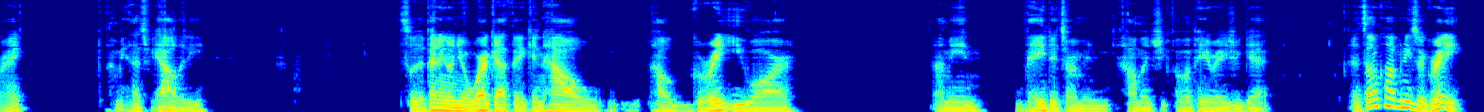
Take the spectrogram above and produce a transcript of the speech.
right? I mean, that's reality. So depending on your work ethic and how how great you are, I mean, they determine how much of a pay raise you get. And some companies are great.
